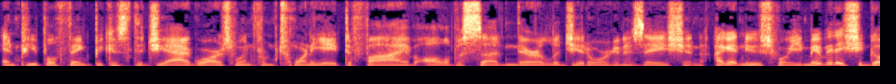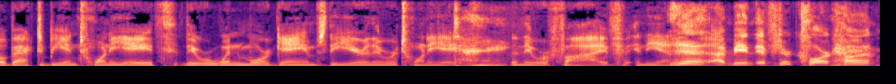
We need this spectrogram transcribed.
and people think because the Jaguars went from 28 to 5, all of a sudden they're a legit organization. I got news for you. Maybe they should go back to being 28th. They were winning more games the year they were 28th than they were 5 in the NFL. Yeah, I mean, if you're Clark Hunt,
